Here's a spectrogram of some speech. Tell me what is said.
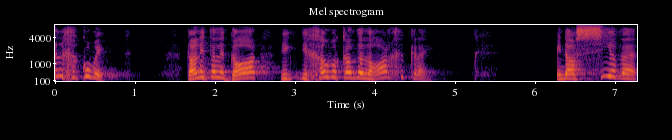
ingekom het, Dan het hulle daar die die goue kandelaar gekry. En daar's sewe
